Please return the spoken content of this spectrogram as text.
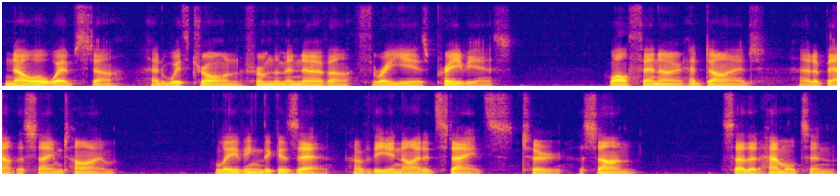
Noah Webster had withdrawn from the Minerva three years previous, while Fenno had died at about the same time, leaving the Gazette of the United States to a son, so that Hamilton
